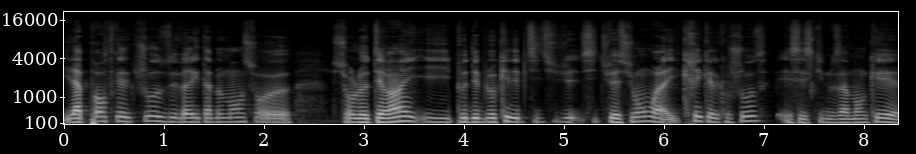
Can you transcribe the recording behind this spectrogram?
Il apporte quelque chose de véritablement sur, sur le terrain. Il peut débloquer des petites situ- situations. Voilà, il crée quelque chose. Et c'est ce qui nous a manqué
